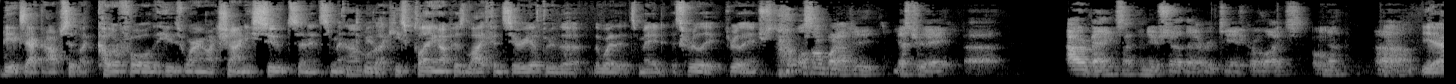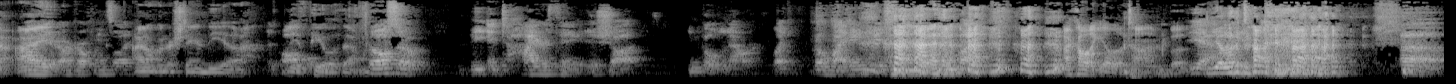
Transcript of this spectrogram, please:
the exact opposite, like colorful. That he's wearing like shiny suits, and it's meant to be Oh. like he's playing up his life in Syria through the the way that it's made. It's really it's really interesting. well, someone pointed out to you yesterday, uh, Outer Banks, like the new show that every teenage girl likes. You know, um, Yeah, our, I our girlfriends like. I don't understand the uh, the appeal of that one. But also, the entire thing is shot in golden hour. Like the lighting is like, I call it yellow time, but yeah, Yellow like, time. uh,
